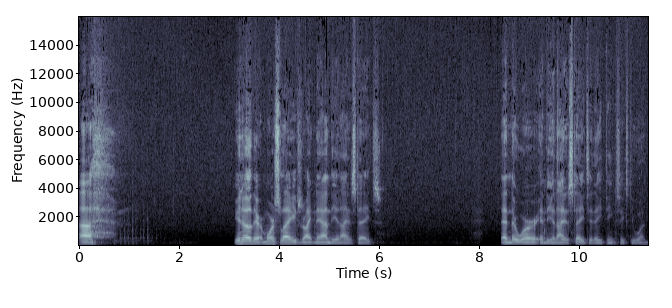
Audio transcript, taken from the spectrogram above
Uh, you know, there are more slaves right now in the United States than there were in the United States in 1861.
